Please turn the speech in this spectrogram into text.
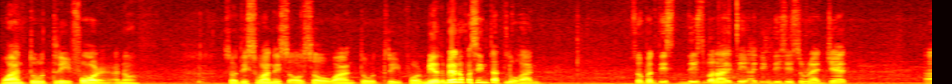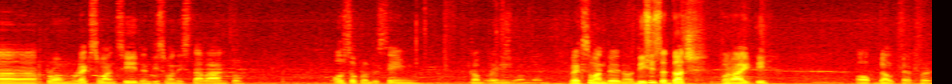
1, 2, 3, 4. Ano? So this one is also 1, 2, 3, 4. Mer meron kasing tatluhan. So but this this variety, I think this is Red Jet uh, from Rex One Seed and this one is Taranto. Also from the same company. one then. Rex One din. No? This is a Dutch variety of bell pepper.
